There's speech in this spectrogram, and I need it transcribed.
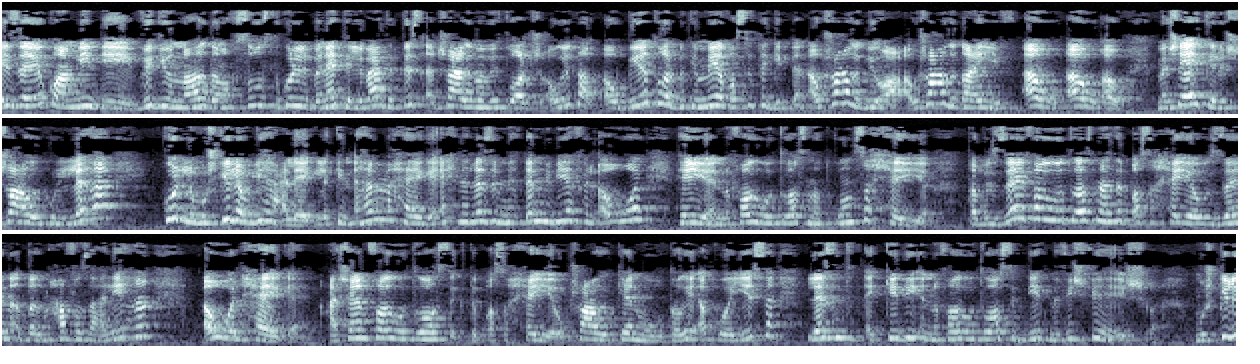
ازيكم؟ عاملين إيه؟ فيديو النهارده مخصوص لكل البنات اللي بعتت تسأل شعري ما بيطولش أو يطول أو بيطول بكمية بسيطة جدا أو شعري بيقع أو شعري ضعيف أو أو أو. مشاكل الشعر كلها كل مشكلة وليها علاج لكن أهم حاجة إحنا لازم نهتم بيها في الأول هي إن فروه راسنا تكون صحية. طب إزاي فروه راسنا هتبقى صحية وإزاي نقدر نحافظ عليها؟ أول حاجة عشان فروه راسك تبقى صحية وشعرك كان بطريقه كويسة لازم تتأكدي إن فروه راسك ديت مفيش فيها قشرة. مشكلة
